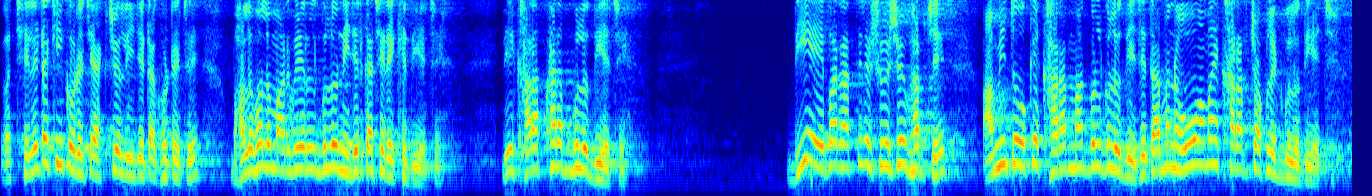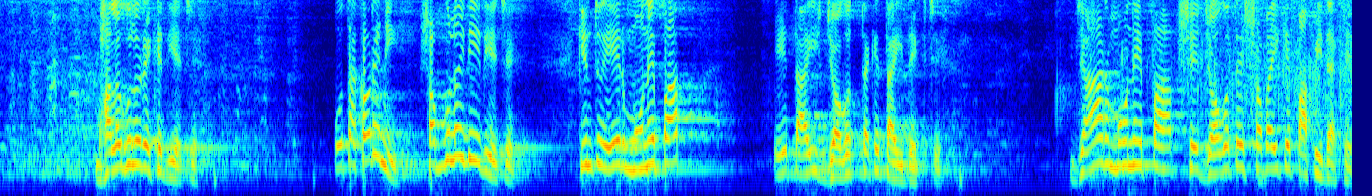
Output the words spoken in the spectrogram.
এবার ছেলেটা কি করেছে অ্যাকচুয়ালি যেটা ঘটেছে, ভালো ভালো মার্বেলগুলো নিজের কাছে রেখে দিয়েছে, দিয়ে খারাপ খারাপগুলো দিয়েছে। দিয়ে এবার রাত্রিরে শুয়ে শুয়ে ভাবছে, আমি তো ওকে খারাপ মার্বেলগুলো দিয়েছি, তার মানে ও আমায় খারাপ চকলেটগুলো দিয়েছে। ভালোগুলো রেখে দিয়েছে। ও তা করেনি, সবগুলোই দিয়ে দিয়েছে। কিন্তু এর মনে পাপ এ তাই, জগৎটাকে তাই দেখছে। যার মনে পাপ, সে জগতের সবাইকে পাপি দেখে।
